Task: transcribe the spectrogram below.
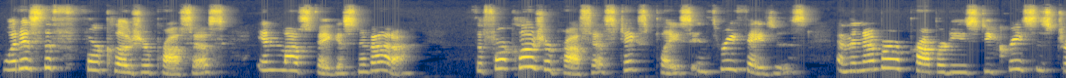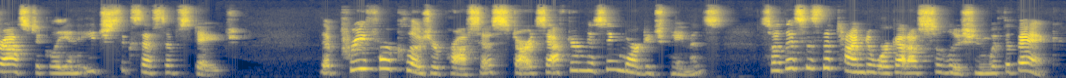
What is the foreclosure process in Las Vegas, Nevada? The foreclosure process takes place in three phases, and the number of properties decreases drastically in each successive stage. The pre foreclosure process starts after missing mortgage payments so this is the time to work out a solution with the bank.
